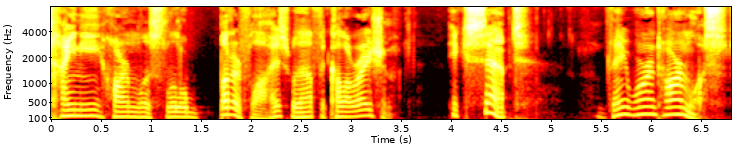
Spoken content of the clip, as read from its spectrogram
Tiny, harmless little butterflies without the coloration. Except they weren't harmless.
